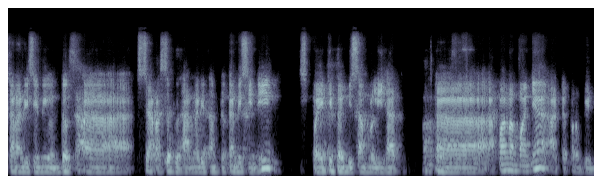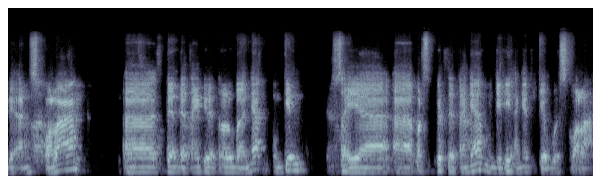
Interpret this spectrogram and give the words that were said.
karena di sini untuk uh, secara sederhana ditampilkan di sini supaya kita bisa melihat uh, apa namanya ada perbedaan sekolah uh, dan datanya tidak terlalu banyak. Mungkin saya uh, persempit datanya menjadi hanya tiga buah sekolah.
